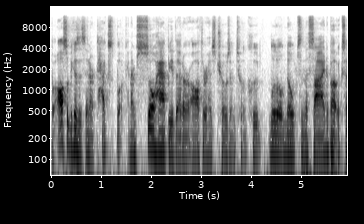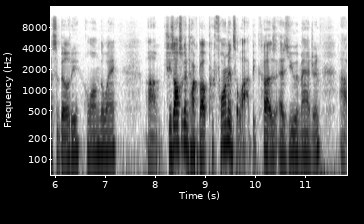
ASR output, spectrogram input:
but also because it's in our textbook. And I'm so happy that our author has chosen to include little notes in the side about accessibility along the way. Um, she's also going to talk about performance a lot because, as you imagine, uh,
